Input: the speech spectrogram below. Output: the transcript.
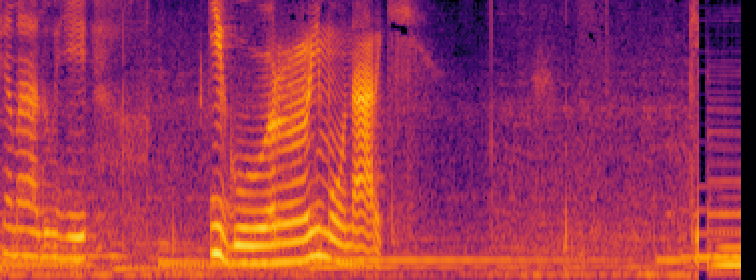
chamado de Igor Monarque. Que...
